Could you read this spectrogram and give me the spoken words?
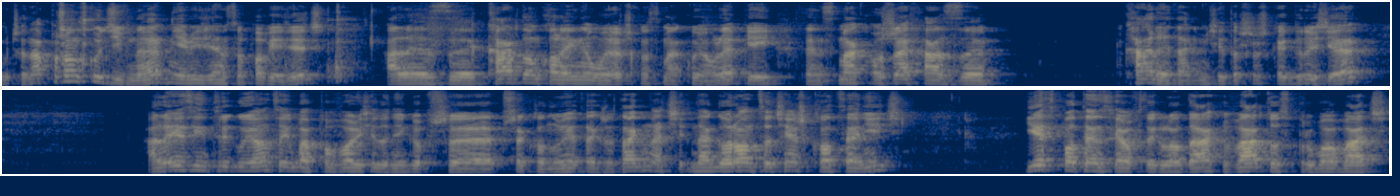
Kurczę, na początku dziwne, nie wiedziałem co powiedzieć, ale z każdą kolejną łyżeczką smakują lepiej. Ten smak orzecha z kary tak mi się troszeczkę gryzie, ale jest intrygujący, chyba powoli się do niego prze, także tak na, na gorąco ciężko ocenić. Jest potencjał w tych lodach, warto spróbować.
